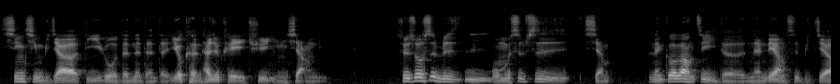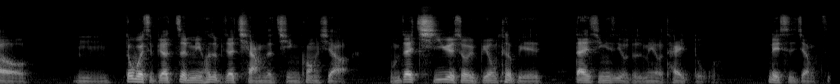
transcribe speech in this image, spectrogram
心情比较低落等等等等，有可能他就可以去影响你。所以说，是不是嗯我们是不是想能够让自己的能量是比较嗯，都维持比较正面或者比较强的情况下，我们在七月的时候也不用特别担心有的没有太多，类似这样子。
